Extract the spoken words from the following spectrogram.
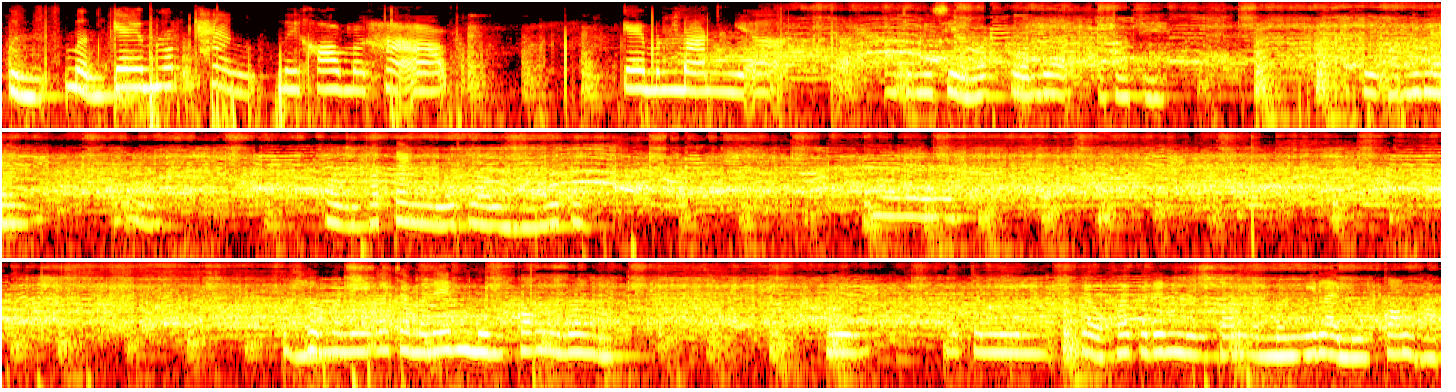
เหมือนเหมือนเกมรถแข่งในคอมนะครับเกมมันมันเงี้ยอาจจะมีเสียงรถกวนด้วยขอโทษทีคือความที่แรง ผมก็แต่งรถเราหลังนี้ไปวันนี้ก็จะมาเล่นมุมกล้องกันด้วยครับคือมันจะมีเดี๋ยวค่อยไปเล่นมุมกล้องกันมันมีหลายมุมกล้องครับ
